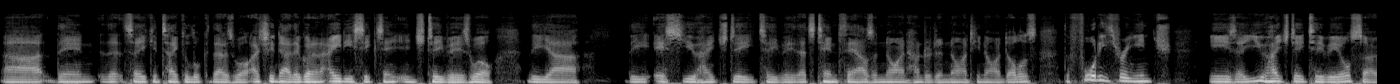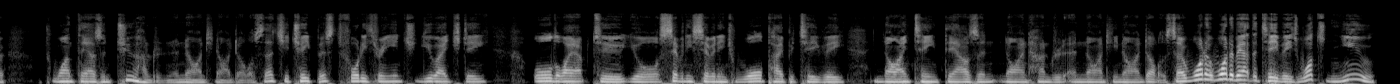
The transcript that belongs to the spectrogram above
Uh, then that, so you can take a look at that as well. Actually, no, they've got an 86 inch TV as well. The uh, the SUHD TV that's ten thousand nine hundred and ninety nine dollars. The 43 inch is a UHD TV also $1,299. So that's your cheapest 43 inch UHD, all the way up to your 77 inch wallpaper TV, $19,999. So what, what about the TVs? What's new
